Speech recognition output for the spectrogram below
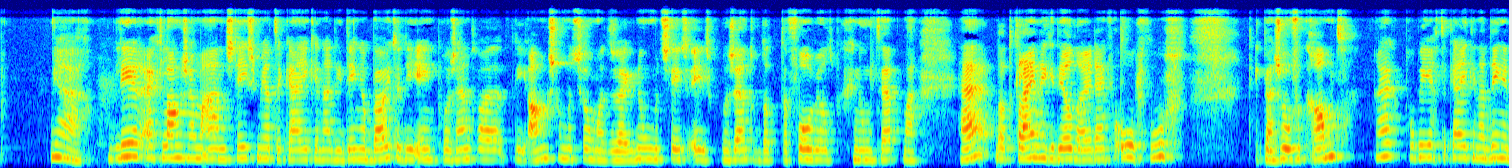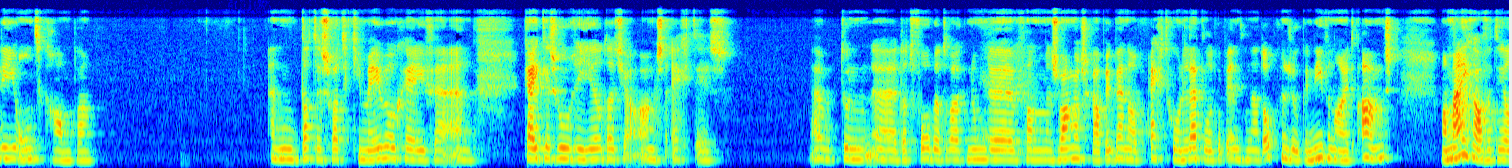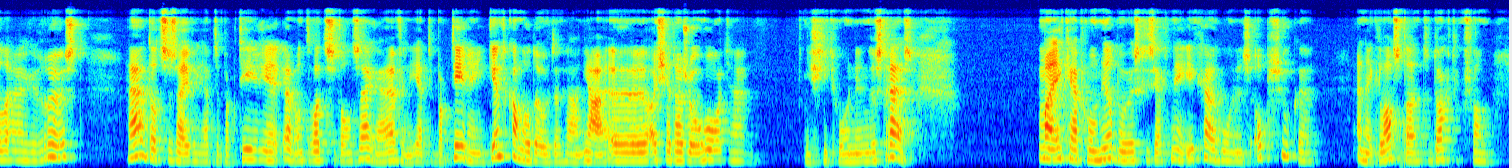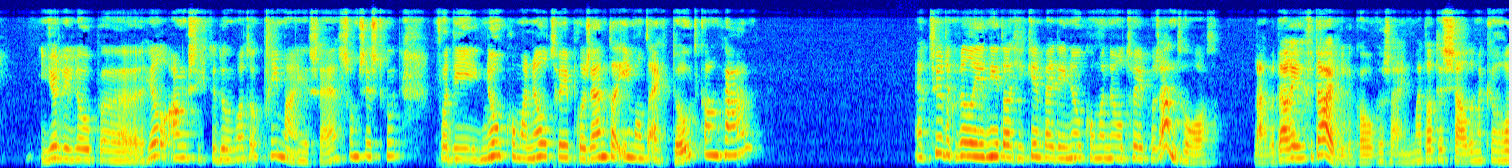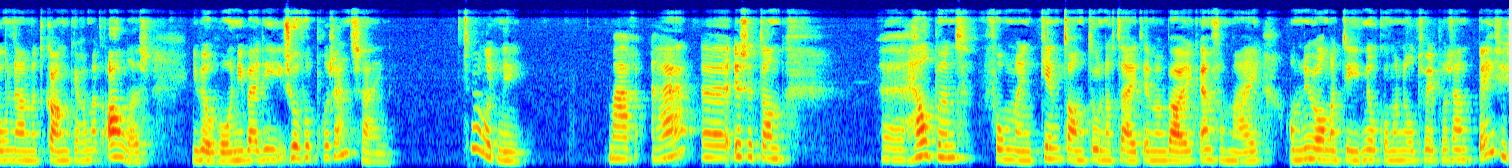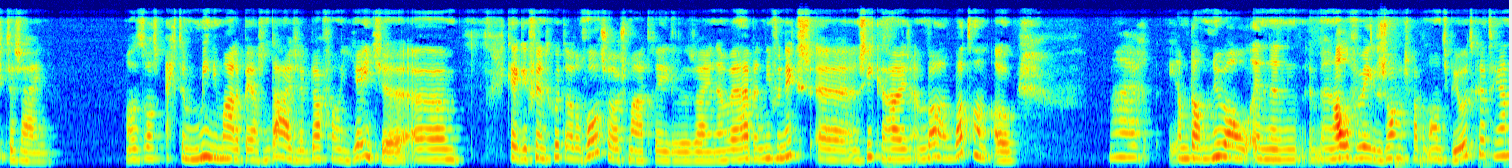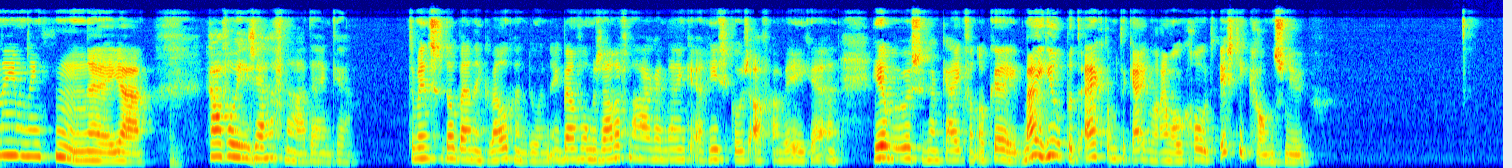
ja, leer echt langzaam aan steeds meer te kijken naar die dingen buiten die 1%, waar, die angst om het zo maar te zeggen. Ik noem het steeds 1%, omdat ik dat voorbeeld genoemd heb. Maar hè, dat kleine gedeelte waar je denkt van, oh, oef, ik ben zo verkrampt. Hè, probeer te kijken naar dingen die je ontkrampen. En dat is wat ik je mee wil geven. En kijk eens hoe reëel dat jouw angst echt is. toen uh, dat voorbeeld wat ik noemde van mijn zwangerschap. Ik ben op echt gewoon letterlijk op internet op gaan zoeken. Niet vanuit angst, maar mij gaf het heel erg rust. Hè, dat ze zeiden, je hebt de bacteriën, ja, want wat ze dan zeggen, hè, je hebt de bacteriën en je kind kan wel dood gaan. Ja, uh, als je dat zo hoort, ja, je schiet gewoon in de stress. Maar ik heb gewoon heel bewust gezegd, nee, ik ga gewoon eens opzoeken. En ik las dat en toen dacht ik van, jullie lopen heel angstig te doen, wat ook prima is. Hè? Soms is het goed voor die 0,02% dat iemand echt dood kan gaan. Natuurlijk wil je niet dat je kind bij die 0,02% hoort. Laten we daar even duidelijk over zijn. Maar dat is hetzelfde met corona, met kanker, met alles. Je wil gewoon niet bij die zoveel procent zijn. Tuurlijk niet. Maar hè, uh, is het dan helpend voor mijn kind dan toen nog tijd in mijn buik en voor mij om nu al met die 0,02% bezig te zijn. Want het was echt een minimale percentage. Ik dacht van jeetje, ehm, kijk ik vind het goed dat er voorzorgsmaatregelen zijn en we hebben niet voor niks uh, een ziekenhuis en wat dan ook. Maar om dan nu al in een, een halve week de zwangerschap een antibiotica te gaan nemen, denk ik, hmm, nee ja, ga voor jezelf nadenken. Tenminste, dat ben ik wel gaan doen. Ik ben voor mezelf na gaan denken en risico's af gaan wegen. En heel bewust gaan kijken van oké, mij hielp het echt om te kijken naar hoe groot is die kans nu.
